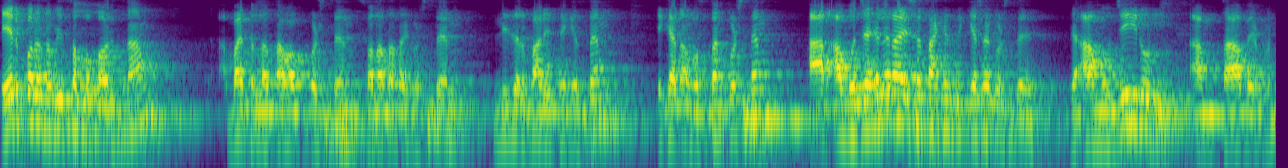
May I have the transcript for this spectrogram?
এরপরে নবী সাল্লা ইসলাম বায়তুল্লাহ তাওয়াব করছেন, সলাত আদায় করছেন, নিজের বাড়িতে গেছেন, এখানে অবস্থান করছেন। আর আবু জাহেলেরা এসে তাকে জিজ্ঞাসা করছে যে, আমুজিরুন আম তাবেহুন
